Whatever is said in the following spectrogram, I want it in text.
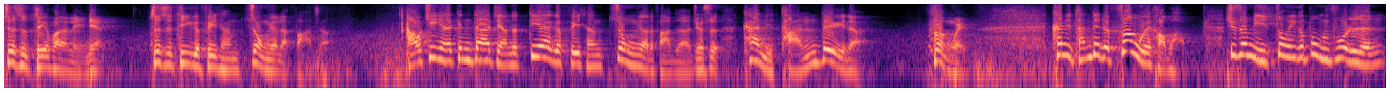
这是职业化的理念，这是第一个非常重要的法则。好，接下来跟大家讲的第二个非常重要的法则，就是看你团队的氛围，看你团队的氛围好不好？就说你作为一个部门负责人，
